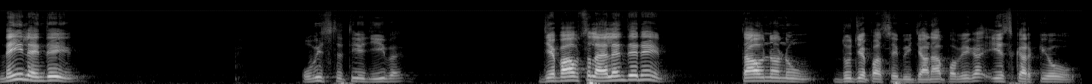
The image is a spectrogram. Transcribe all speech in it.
ਨਹੀਂ ਲੈਂਦੇ ਉਹ ਵੀ ਸਥਿਤੀ ਅਜੀਬ ਹੈ। ਜੇ ਵਾਪਸ ਲੈ ਲੈਂਦੇ ਨੇ, ਤਾਂ ਉਹਨਾਂ ਨੂੰ ਦੂਜੇ ਪਾਸੇ ਵੀ ਜਾਣਾ ਪਵੇਗਾ। ਇਸ ਕਰਕੇ ਉਹ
